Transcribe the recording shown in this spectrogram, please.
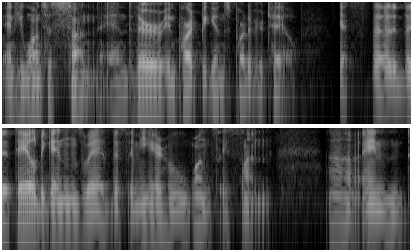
and he wants a son, and there, in part, begins part of your tale. Yes, the the tale begins with this emir who wants a son, uh, and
